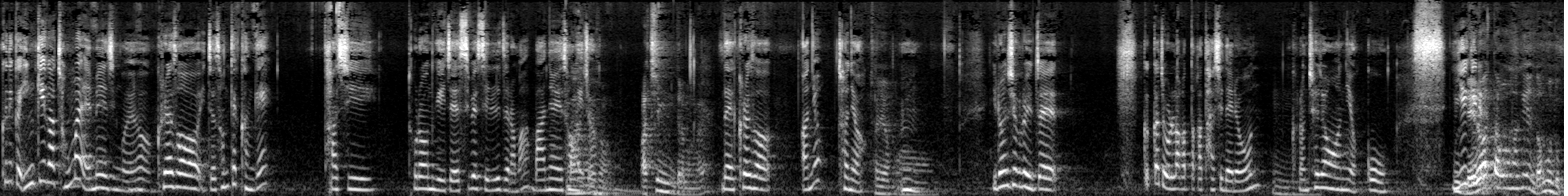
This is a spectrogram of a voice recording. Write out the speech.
그러니까 인기가 정말 애매해진 거예요. 그래서 이제 선택한 게 다시 돌아오는 게 이제 SBS 1, 2 드라마 마녀의 성이죠. 마녀의 성. 아침 드라마인가요? 네, 그래서 아니요 저녁 저녁. 음. 어. 이런 식으로 이제 끝까지 올라갔다가 다시 내려온 음. 그런 최정원이었고 음, 이 얘기를 내려왔다고 하기엔 너무 높,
